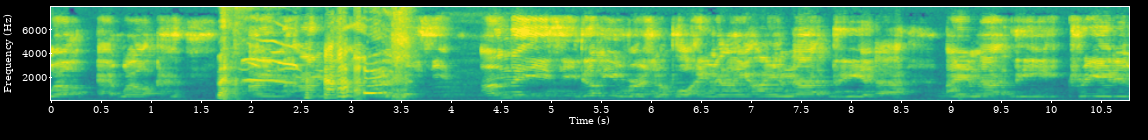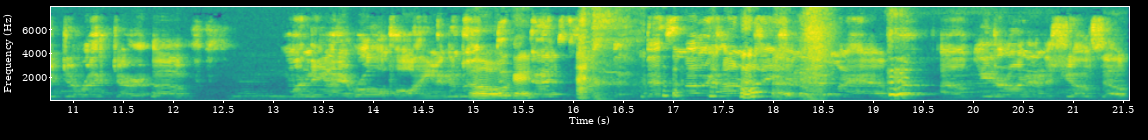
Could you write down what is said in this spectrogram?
Well, uh, well, I'm, I'm, I'm, the EC, I'm the ECW version of Paul Heyman. I, I am not the uh, I am not the creative director of Monday Night Raw, Paul Heyman. But Oh, okay. That's, that's another conversation that I want to have uh, later on in the show. So,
